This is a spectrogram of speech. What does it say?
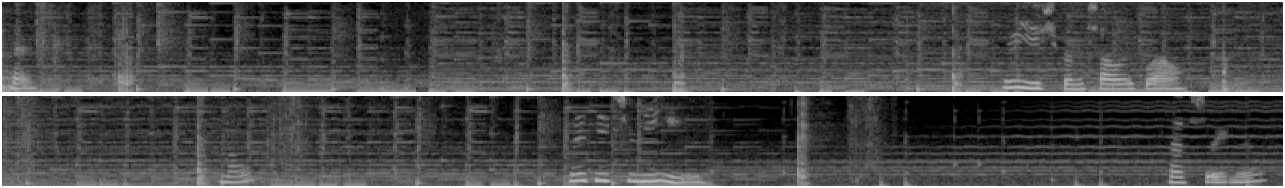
Okay. Maybe you should go in the shower as well. Nice. What of these do you need? Hair straighteners.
